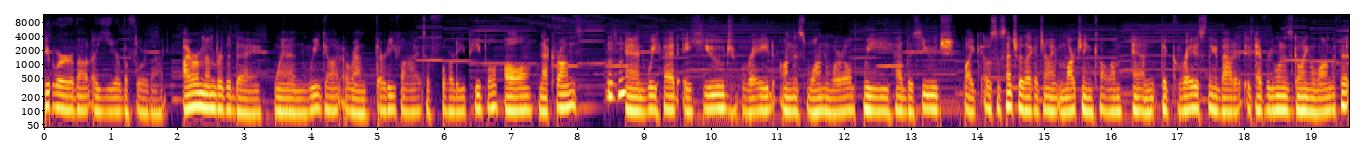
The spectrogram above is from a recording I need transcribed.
we were about a year before that. I remember the day when we got around 35 to 40 people, all Necrons, hmm and we had a huge raid on this one world. We had this huge, like, it was essentially like a giant marching column, and the greatest thing about it is everyone is going along with it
